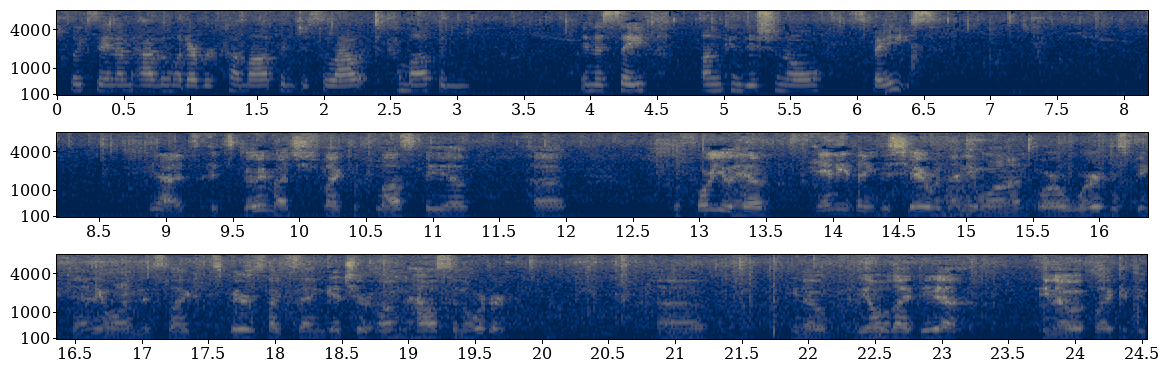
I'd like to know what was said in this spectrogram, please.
It's like saying I'm having whatever come up and just allow it to come up and in a safe unconditional space. Yeah, it's it's very much like the philosophy of uh, before you have anything to share with anyone or a word to speak to anyone, it's like spirit's like saying, get your own house in order. Uh, you know, the old idea, you know, if like if you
